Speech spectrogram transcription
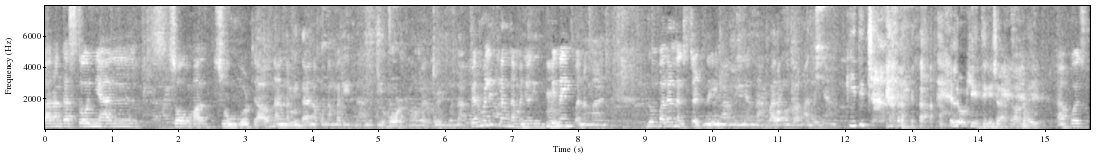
parang gastonial somal tumor daw na nakita na ko ng maliit na ano dito. Tumor. Oo, tumor na. Pero maliit lang naman yun, benign pa naman. Doon pala nag-start na yun namin yan na parang ibang ano niya. Kitty Chan. Hello, Kitty Chan. Okay. Tapos,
